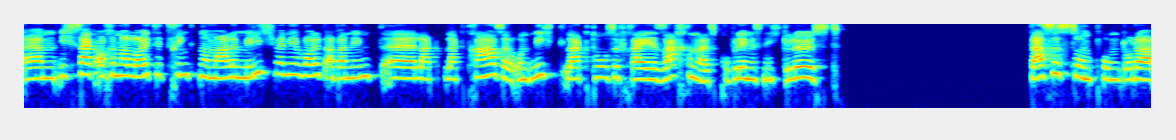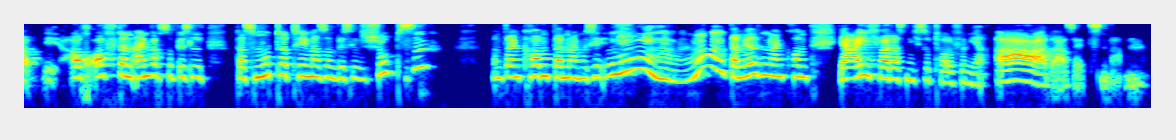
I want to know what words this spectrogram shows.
ähm, ich sage auch immer, Leute, trinkt normale Milch, wenn ihr wollt, aber nehmt äh, Laktase und nicht laktosefreie Sachen, weil das Problem ist nicht gelöst das ist so ein Punkt. Oder auch oft dann einfach so ein bisschen das Mutterthema so ein bisschen schubsen. Und dann kommt dann dann irgendwann kommt, ja, eigentlich war das nicht so toll von ihr. Ah, da setzen wir an.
